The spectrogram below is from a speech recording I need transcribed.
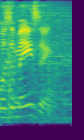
was amazing.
